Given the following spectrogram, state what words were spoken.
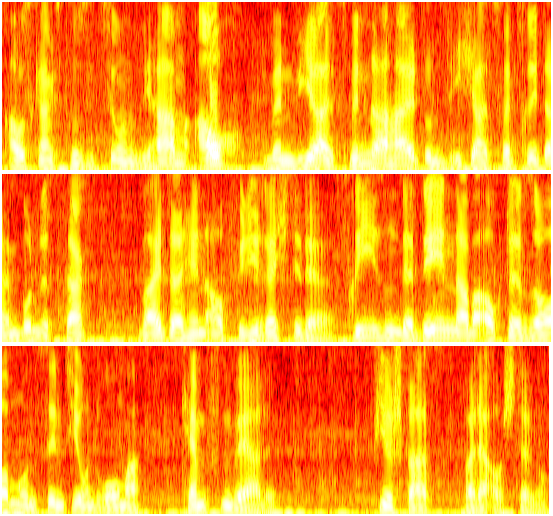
Ausgangspositionen sie haben, auch wenn wir als Minderheit und ich als Vertreter im Bundestag weiterhin auch für die Rechte der Friesen, der Dänen, aber auch der Sorben und Sinti und Roma kämpfen werde. Viel Spaß bei der Ausstellung.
